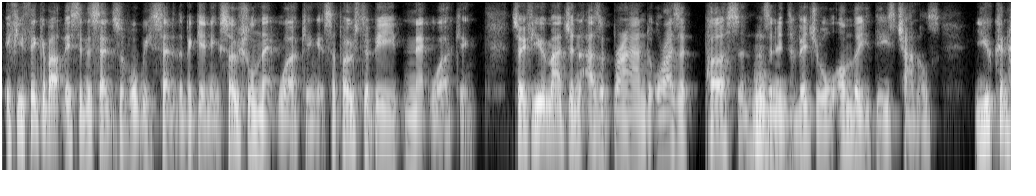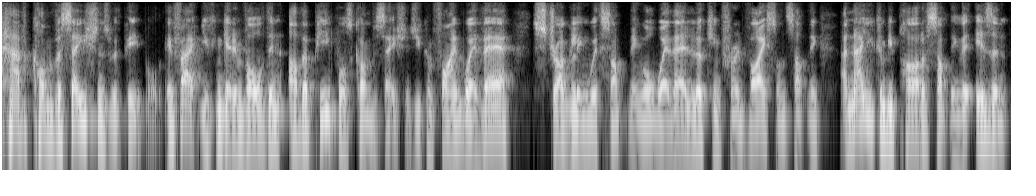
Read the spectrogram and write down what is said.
if you think about this in the sense of what we said at the beginning, social networking, it's supposed to be networking. So if you imagine as a brand or as a person, mm. as an individual on the, these channels, you can have conversations with people. In fact, you can get involved in other people's conversations. You can find where they're struggling with something or where they're looking for advice on something. And now you can be part of something that isn't,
